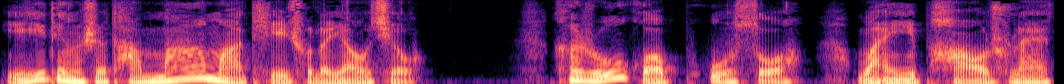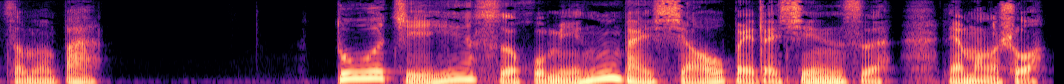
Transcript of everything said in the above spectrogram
一定是他妈妈提出的要求，可如果不锁，万一跑出来怎么办？多吉似乎明白小北的心思，连忙说：“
